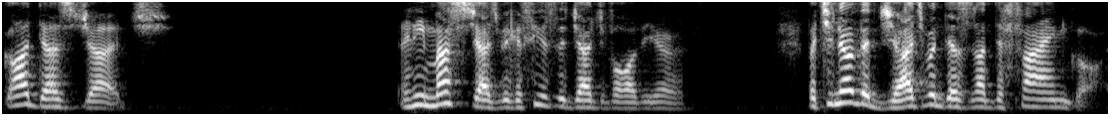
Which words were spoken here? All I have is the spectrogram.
God does judge. And He must judge because He's the judge of all the earth. But you know that judgment does not define God.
